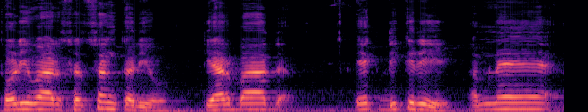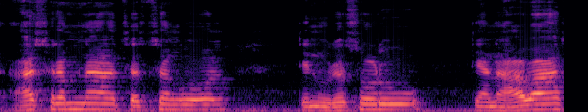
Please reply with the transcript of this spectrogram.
થોડી વાર સત્સંગ કર્યો. ત્યારબાદ એક દીકરી અમને આશ્રમના સત્સંગ હોલ, તેનું રસોડું, ત્યાંના આવાસ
